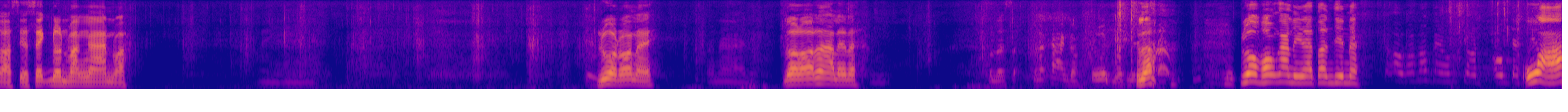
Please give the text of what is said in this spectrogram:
ว่าเสียเซ็กโดนวางงานวะรั่วร้อนไหนหน้ารั่วร้อนหน้าเลยนะคนละคนละข้างกับตัวเดี๋ยวแล้วรั่วพร้อมกันเลยนะตอนเย็นนะเอามาพร้อมกันผมจอดออกจากโอ้หวะ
